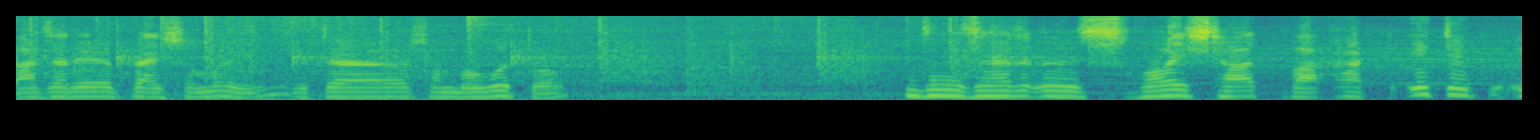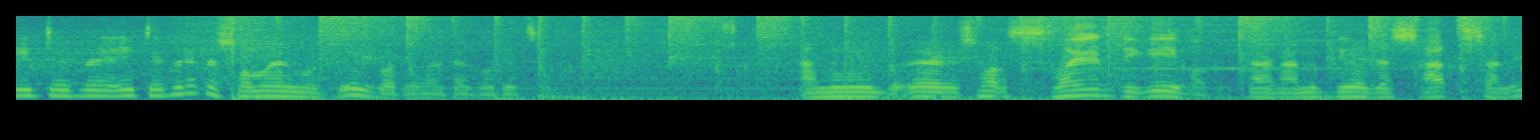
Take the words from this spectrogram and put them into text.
মাজারে প্রায় সময় এটা সম্ভবত দুই হাজার ছয়, সাত বা আট, এই টাইপ এই টাইপের এই টাইপের একটা সময়ের মধ্যে এই ঘটনাটা ঘটেছে। আমি ছয়ের দিকেই হবে, কারণ আমি দুই হাজার সাত সালে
